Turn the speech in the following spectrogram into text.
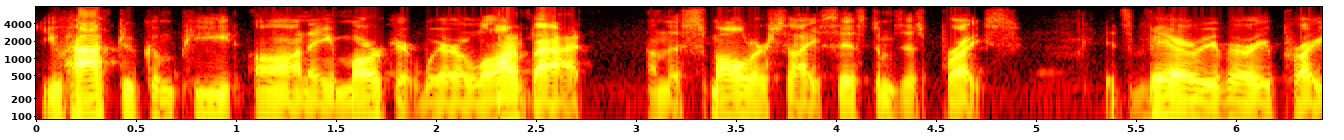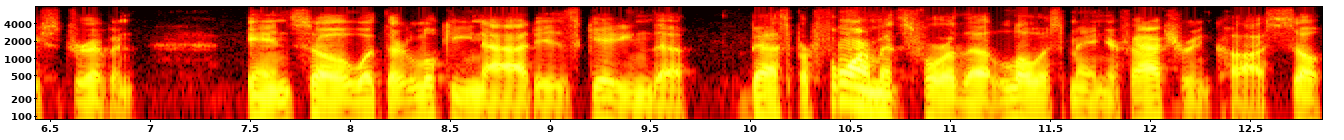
you have to compete on a market where a lot of that on the smaller size systems is price. It's very, very price driven. And so what they're looking at is getting the best performance for the lowest manufacturing cost. So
